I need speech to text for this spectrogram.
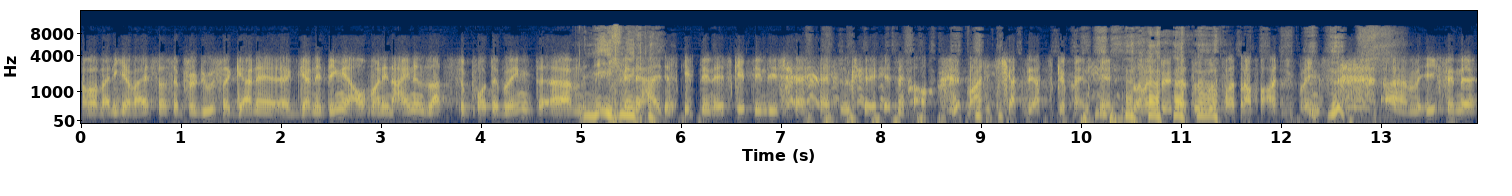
Aber weil ich ja weiß, dass der Producer gerne, äh, gerne Dinge auch mal in einen Satz zu Potte bringt, ähm, ich, ich finde halt, es gibt in, es gibt in dieser, war nicht ganz ernst gemeint aber schön, dass du sofort drauf anspringst. Ähm, ich finde,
